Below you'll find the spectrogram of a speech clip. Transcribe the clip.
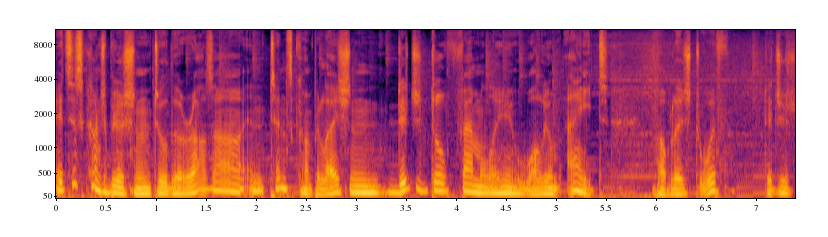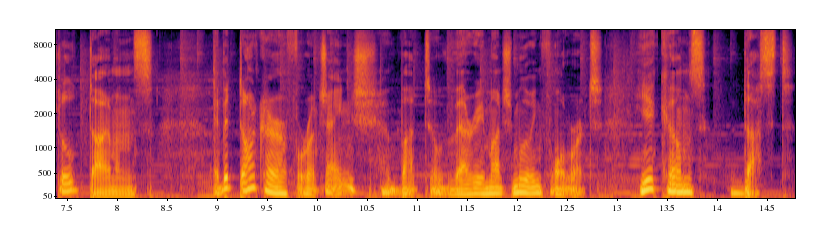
It's his contribution to the rather intense compilation Digital Family Volume 8, published with Digital Diamonds. A bit darker for a change, but very much moving forward. Here comes Dust.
